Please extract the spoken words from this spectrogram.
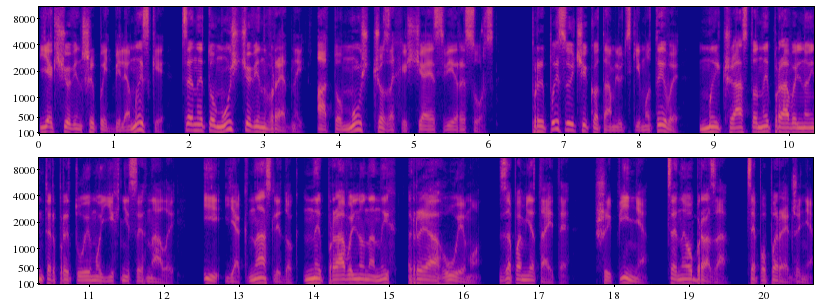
Якщо він шипить біля миски, це не тому, що він вредний, а тому, що захищає свій ресурс. Приписуючи котам людські мотиви, ми часто неправильно інтерпретуємо їхні сигнали і, як наслідок, неправильно на них реагуємо. Запам'ятайте, шипіння це не образа, це попередження.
